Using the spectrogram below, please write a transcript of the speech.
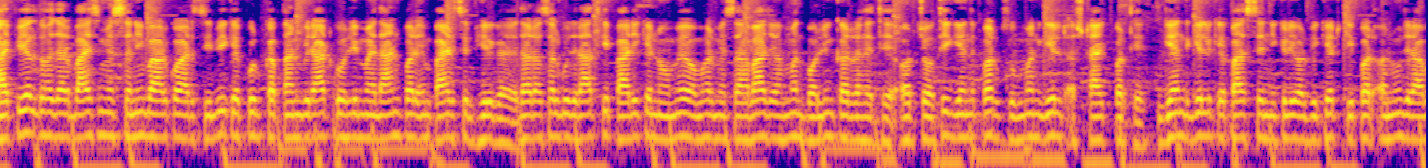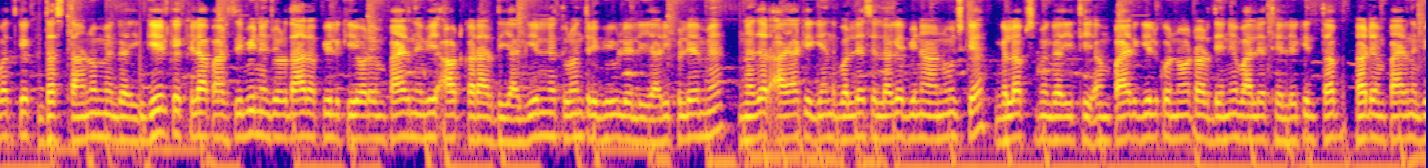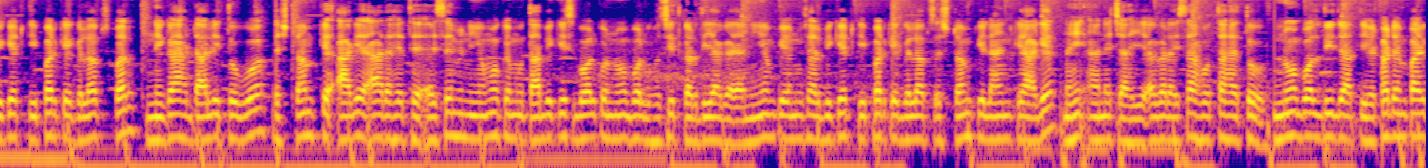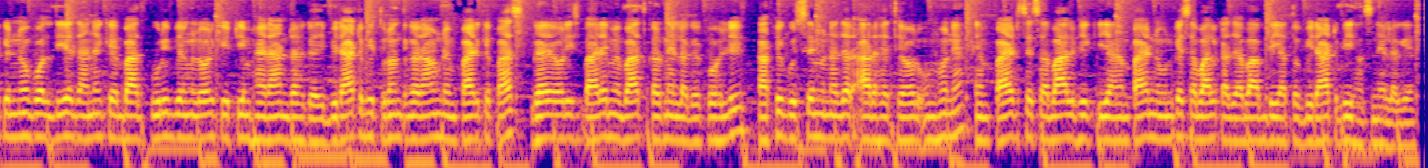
IPL 2022 में शनिवार को आरसीबी के पूर्व कप्तान विराट कोहली मैदान पर एम्पायर से भिड़ गए। दरअसल गुजरात की पारी के नौवे ओवर में शहबाज अहमद बॉलिंग कर रहे थे और चौथी गेंद पर सुमन गिल स्ट्राइक पर थे। गेंद गिल के पास से निकली और विकेट कीपर अनुज रावत के दस्तानों में गई। गिल के खिलाफ आरसीबी ने जोरदार अपील की और एम्पायर ने भी आउट करार दिया। गिल ने तुरंत रिव्यू ले लिया। रिप्ले में नज़र आया की गेंद बल्ले से लगे बिना अनुज के ग्लव्स में गई थी। अंपायर गिल को नोट और देने वाले थे, लेकिन तब थर्ड एम्पायर ने विकेट कीपर के ग्लव्स पर निगाह डाली तो वो स्टंप के आगे आ रहे थे। ऐसे में नियमों के मुताबिक इस बॉल को नो बॉल घोषित कर दिया गया। नियम के अनुसार विकेट कीपर के ग्लव्स स्टंप की लाइन के आगे नहीं आने चाहिए। अगर ऐसा होता है तो नो बॉल दी जाती है। थर्ड एम्पायर के नो बॉल दिए जाने के बाद पूरी बेंगलोर की टीम हैरान रह गई। विराट भी तुरंत ग्राउंड एम्पायर के पास गए और इस बारे में बात करने लगे। कोहली काफ़ी गुस्से में नज़र आ रहे थे और उन्होंने एम्पायर से सवाल भी किया। एम्पायर ने उनके सवाल का जवाब दिया तो विराट भी हंसने लगे।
